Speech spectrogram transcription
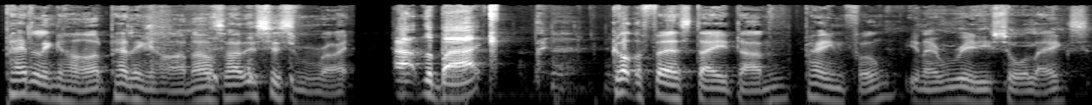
pedaling hard, pedaling hard. And I was like, "This isn't right." At the back. Got the first day done, painful, you know, really sore legs.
